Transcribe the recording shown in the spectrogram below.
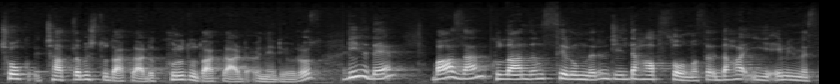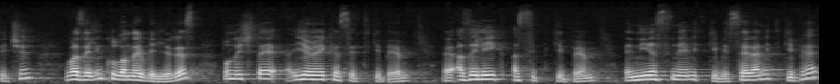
çok çatlamış dudaklarda, kuru dudaklarda öneriyoruz. Bir de bazen kullandığımız serumların cilde hapsolması ve daha iyi emilmesi için vazelin kullanabiliriz. Bunu işte hyaluronik asit gibi, e, azeleik asit gibi, e, niasinamid gibi, seramit gibi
